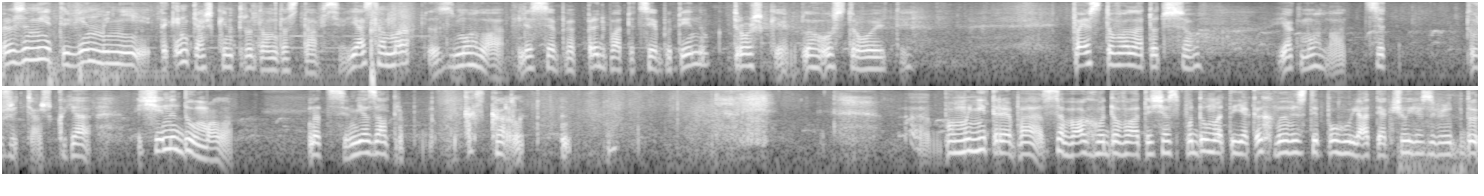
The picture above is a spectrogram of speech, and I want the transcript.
Розумієте, він мені таким тяжким трудом достався. Я сама змогла для себе придбати цей будинок, трошки благоустроїти. Пестувала тут все, як могла. Це дуже тяжко. Я ще не думала над цим. Я завтра, як Скарлет. Бо мені треба собак годувати, зараз подумати, як їх вивезти погуляти. Якщо я буду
